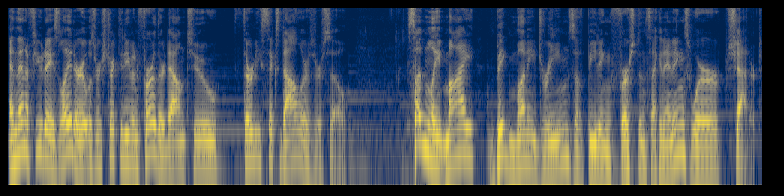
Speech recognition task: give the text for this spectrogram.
And then a few days later, it was restricted even further down to $36 or so. Suddenly, my big money dreams of beating first and second innings were shattered.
